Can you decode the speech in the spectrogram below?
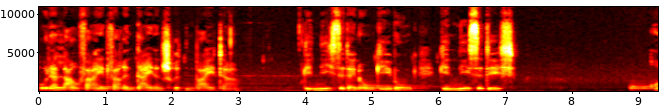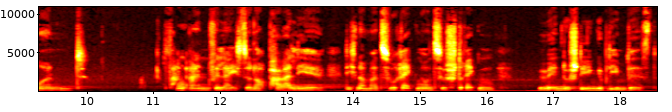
oder laufe einfach in deinen Schritten weiter. Genieße deine Umgebung, genieße dich und fang an, vielleicht so noch parallel dich nochmal zu recken und zu strecken, wenn du stehen geblieben bist.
